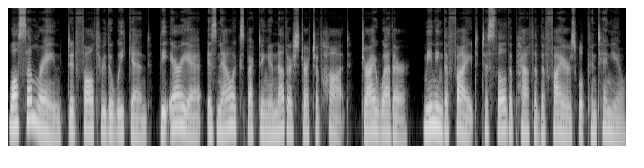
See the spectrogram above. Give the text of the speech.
While some rain did fall through the weekend, the area is now expecting another stretch of hot, dry weather, meaning the fight to slow the path of the fires will continue.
